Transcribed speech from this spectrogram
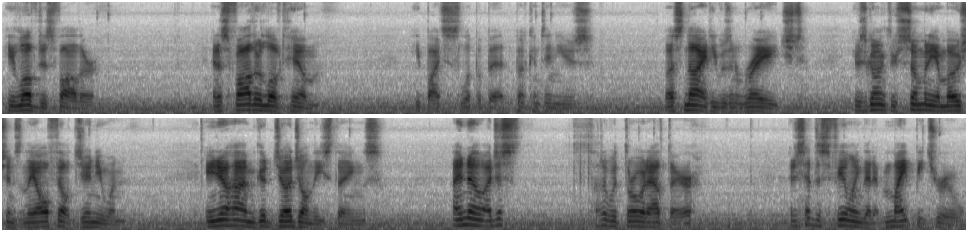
He loved his father. And his father loved him. He bites his lip a bit, but continues. Last night he was enraged. He was going through so many emotions, and they all felt genuine. And you know how I'm a good judge on these things. I know, I just thought I would throw it out there. I just had this feeling that it might be true.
